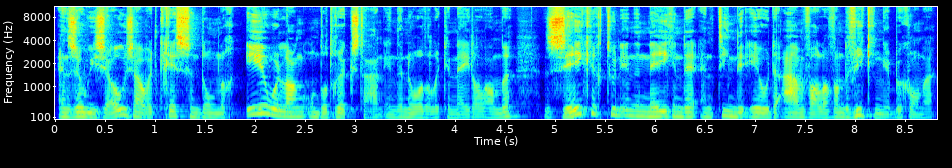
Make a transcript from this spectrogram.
En sowieso zou het christendom nog eeuwenlang onder druk staan in de noordelijke Nederlanden. Zeker toen in de 9e en 10e eeuw de aanvallen van de vikingen begonnen.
